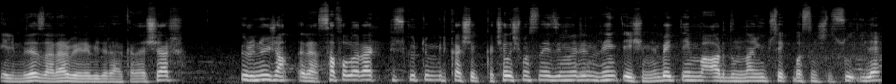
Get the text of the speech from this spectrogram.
elimize zarar verebilir arkadaşlar. Ürünün jantlara saf olarak püskürtün birkaç dakika çalışmasına izin verin. Renk değişimini bekleyin ve ardından yüksek basınçlı su ile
